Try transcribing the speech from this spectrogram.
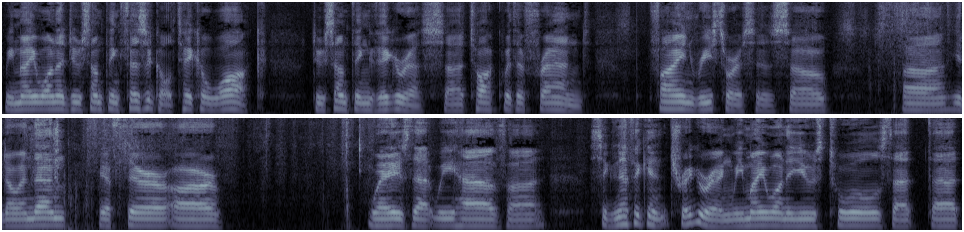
we may want to do something physical, take a walk, do something vigorous, uh, talk with a friend, find resources. So, uh, you know, and then if there are ways that we have uh, significant triggering, we might want to use tools that that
